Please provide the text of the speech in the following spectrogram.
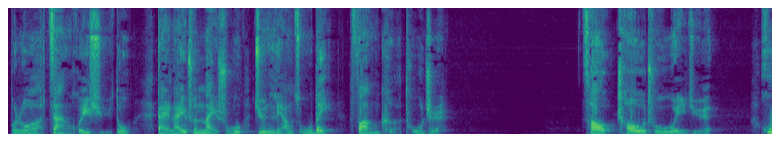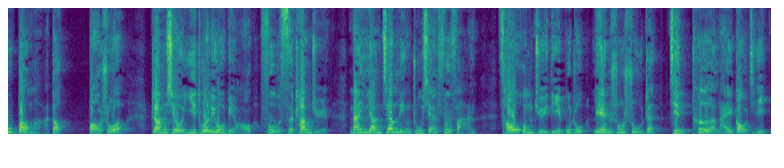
不若暂回许都，待来春麦熟，军粮足备，方可图之。”操踌躇未决，忽报马到，报说张绣依托刘表，赴四猖獗，南阳、江陵诸县复反，曹洪拒敌不住，连输数阵，今特来告急。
